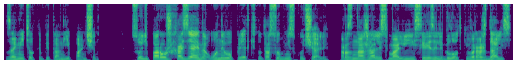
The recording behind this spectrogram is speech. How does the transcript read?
заметил капитан Епанчин. Судя по роже хозяина, он и его предки тут особо не скучали. Размножались, молились, резали глотки, вырождались.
